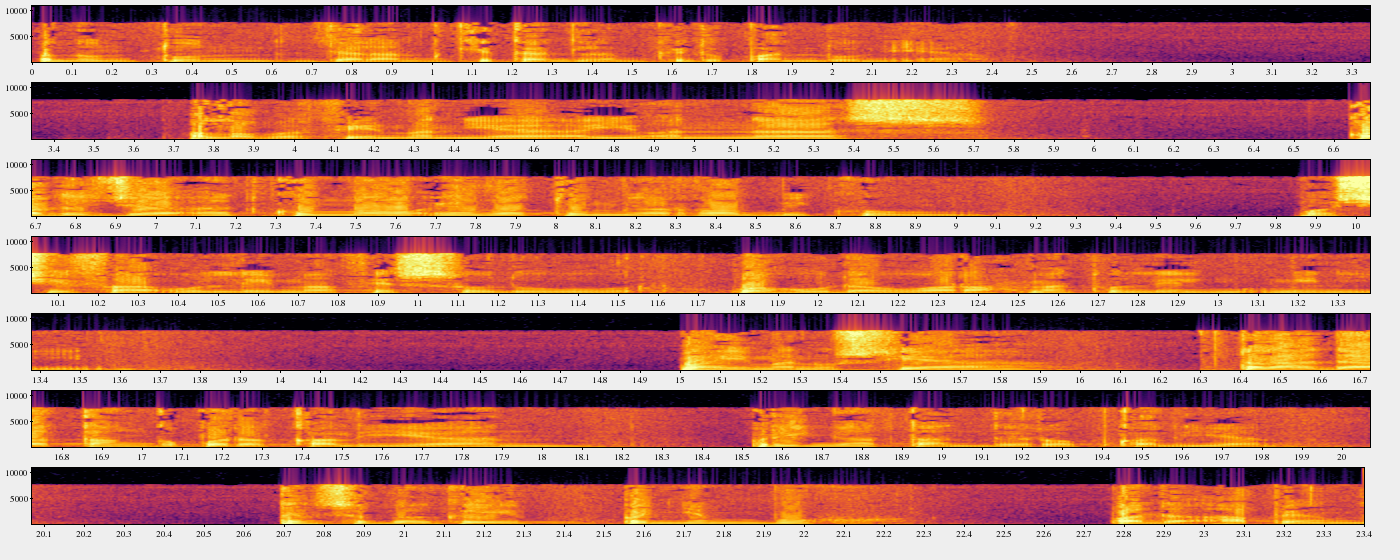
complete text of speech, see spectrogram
penuntun jalan kita dalam kehidupan dunia. Allah berfirman, Ya ayuhan nas, Qad ja'atkum maw'idhatum min rabbikum wa shifaa'un lima fis sudur wa hudaw wa rahmatul lil mu'minin Wahai manusia telah datang kepada kalian peringatan dari Rabb kalian dan sebagai penyembuh pada apa yang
